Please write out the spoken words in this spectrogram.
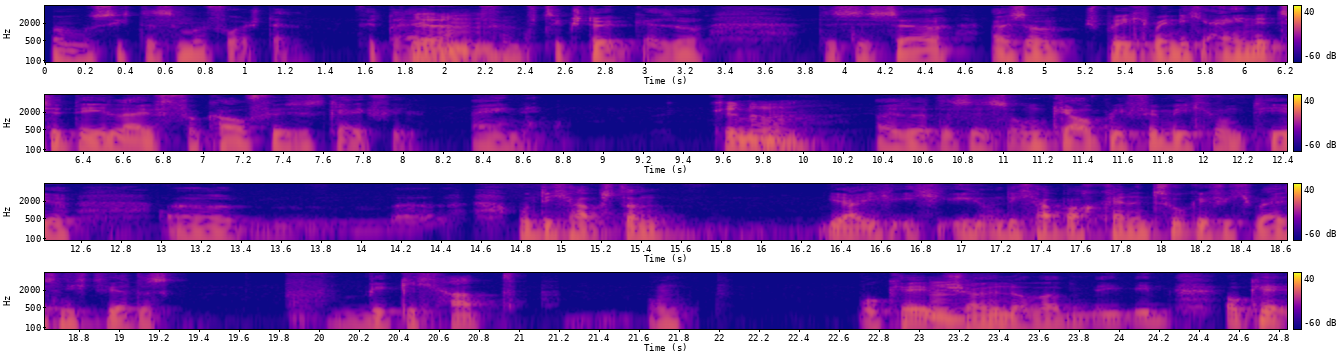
Man muss sich das einmal vorstellen. Für 350 ja. Stück. Also das ist, äh, also sprich, wenn ich eine CD live verkaufe, ist es gleich viel. Eine. Genau. Hm. Also das ist unglaublich für mich und hier äh, und ich habe es dann ja, ich, ich, ich und ich habe auch keinen Zugriff. Ich weiß nicht, wer das wirklich hat. Und okay, mhm. schön, aber okay,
